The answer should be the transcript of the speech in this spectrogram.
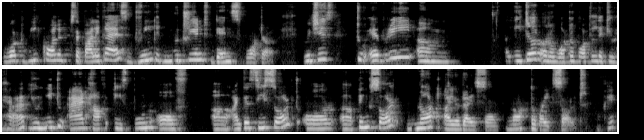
what we call it Sepalika as drink nutrient dense water, which is to every um, liter or a water bottle that you have, you need to add half a teaspoon of uh, either sea salt or uh, pink salt, not iodized salt, not the white salt. Okay,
